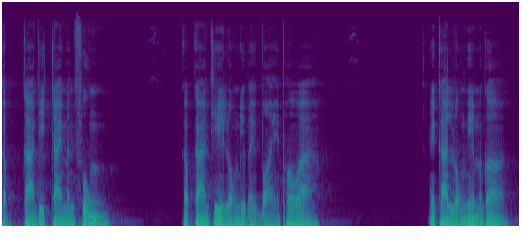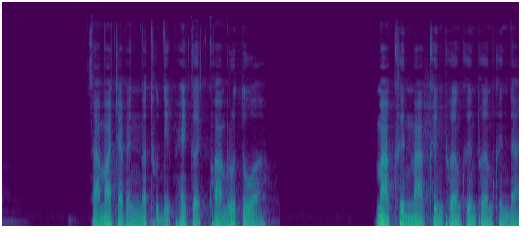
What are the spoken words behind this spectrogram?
กับการที่ใจมันฟุ้ง กับการที่หลงอยู่บ่อยๆ เพราะว่าไอการหลงนี่มันก็สามารถจะเป็นวัตถุดิบให้เกิดความรู้ตัว มากขึ้นมากขึ้นเพิ่มขึ้นเพิ่มขึ้นได้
